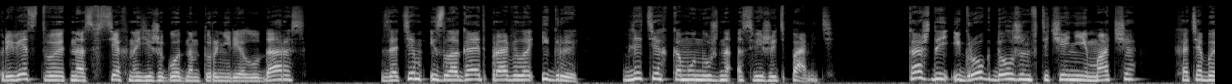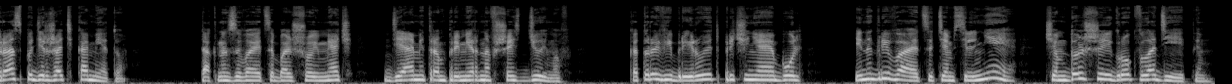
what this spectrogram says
приветствует нас всех на ежегодном турнире «Лударес», затем излагает правила игры для тех, кому нужно освежить память. Каждый игрок должен в течение матча хотя бы раз подержать комету. Так называется большой мяч диаметром примерно в 6 дюймов, который вибрирует, причиняя боль, и нагревается тем сильнее, чем дольше игрок владеет им.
